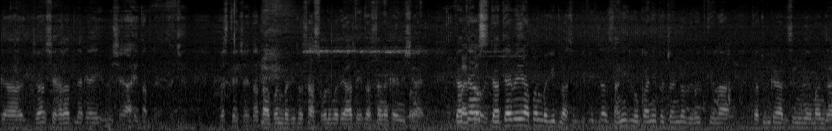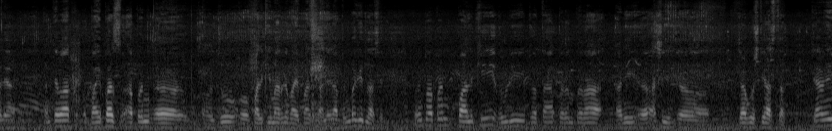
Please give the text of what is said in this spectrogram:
ज्या शहरातल्या काही विषय आहेत आपल्या ह्याचे, रस्त्याचे आहेत. आता आपण बघितलं सासवडमध्ये आत येत असताना काही विषय आहेत. त्या त्या त्या त्यावेळी आपण बघितलं असेल की तिथल्या स्थानिक लोकांनी प्रचंड विरोध केला त्यातून काही अडचणी निर्माण झाल्या. आणि तेव्हा बायपास आपण जो पालखी मार्ग बायपास झालेला आपण बघितला असेल. परंतु आपण पालखी रूढी प्रथा परंपरा आणि अशी ज्या गोष्टी असतात त्यावेळी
